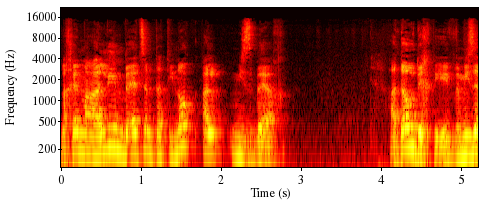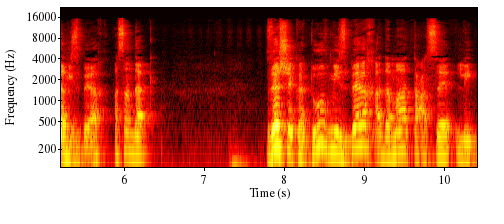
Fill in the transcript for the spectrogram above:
לכן מעלים בעצם את התינוק על מזבח. הדאוד הכתיב, ומי זה המזבח? הסנדק. זה שכתוב, מזבח אדמה תעשה לי.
